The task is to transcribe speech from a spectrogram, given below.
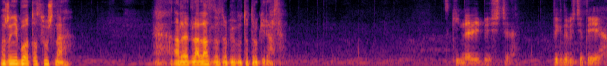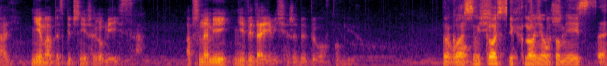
Może nie było to słuszne, ale dla Lazlo zrobiłbym to drugi raz. Zginęlibyście. wy gdybyście wyjechali. Nie ma bezpieczniejszego miejsca. A przynajmniej nie wydaje mi się, żeby było w pobliżu. To właśnie kości chronią to miejsce.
